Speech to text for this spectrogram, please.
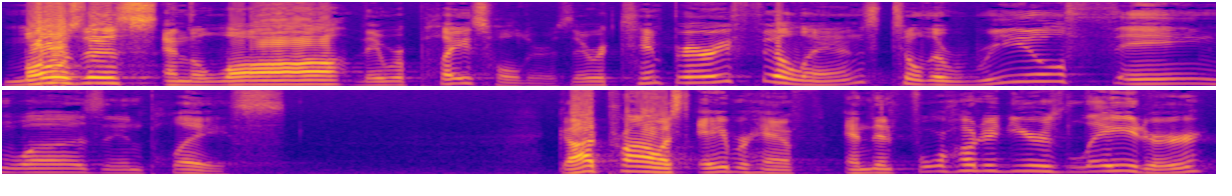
Moses and the law, they were placeholders. They were temporary fill ins till the real thing was in place. God promised Abraham, and then 400 years later,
